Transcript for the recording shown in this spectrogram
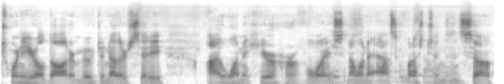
20 year old daughter moved to another city. I want to hear her voice and I want to ask questions. And so,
